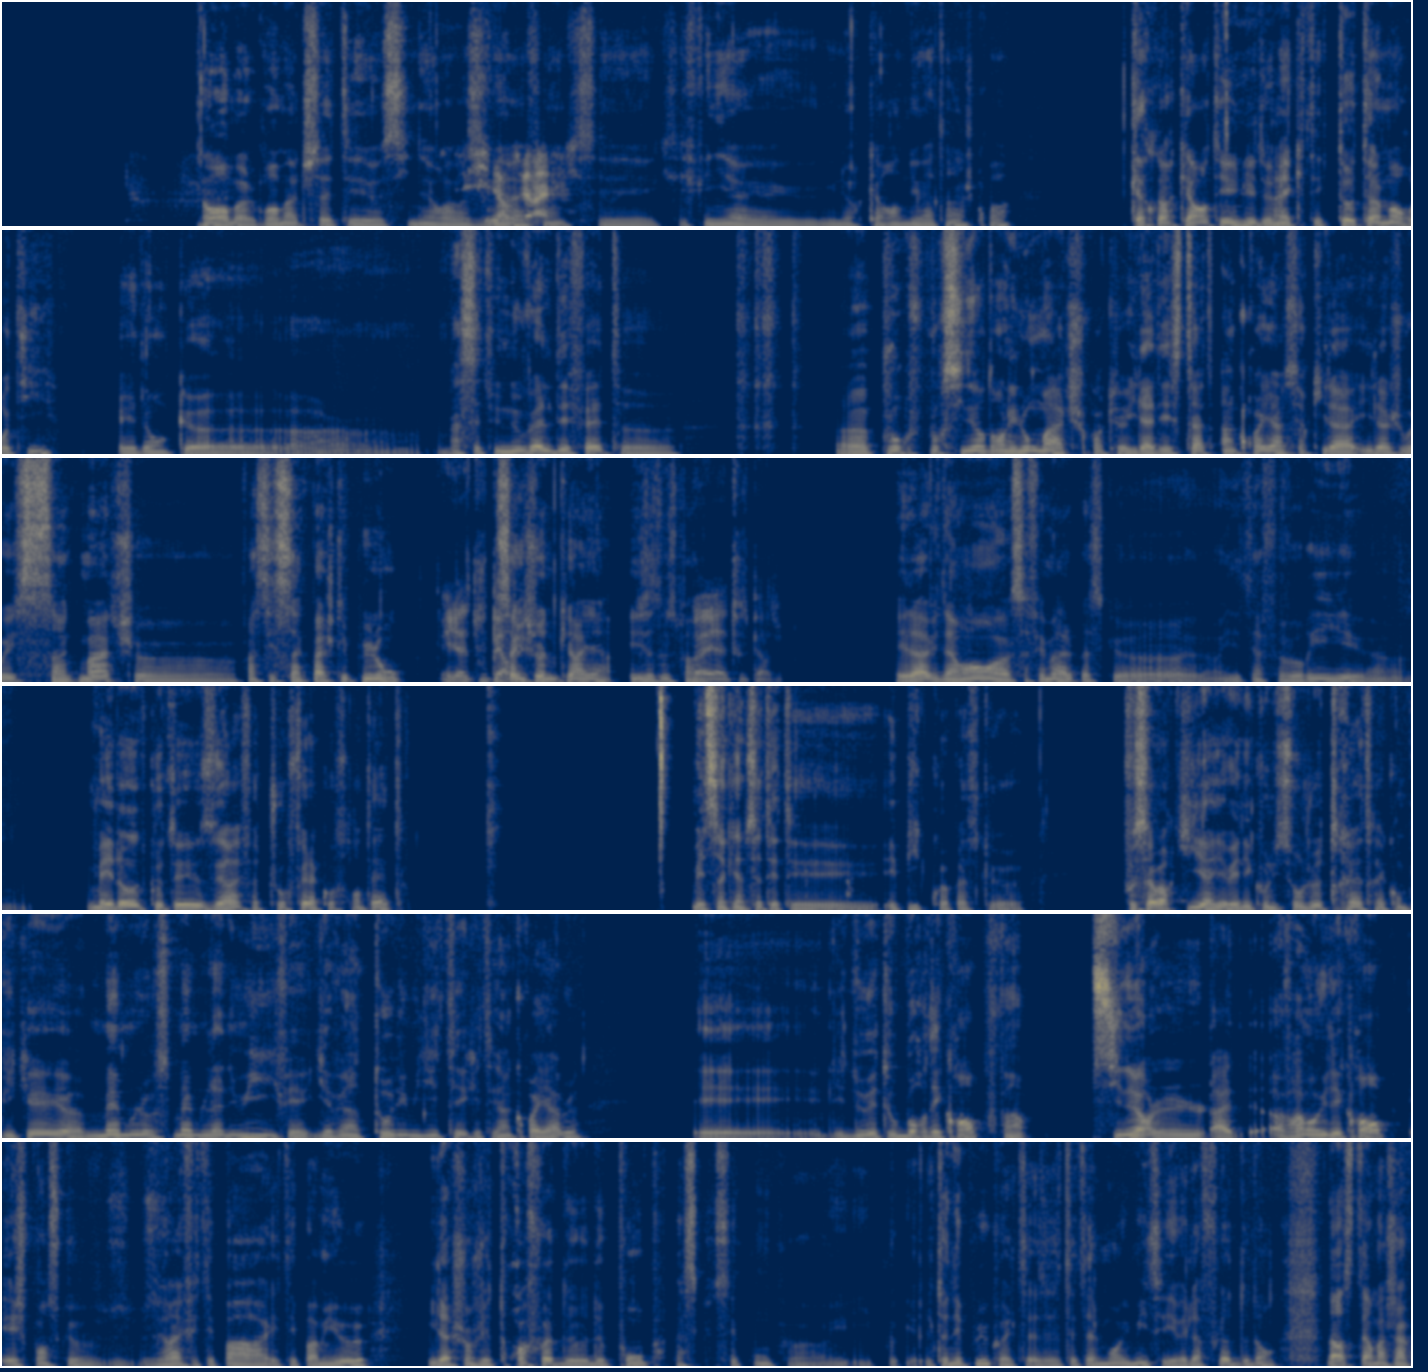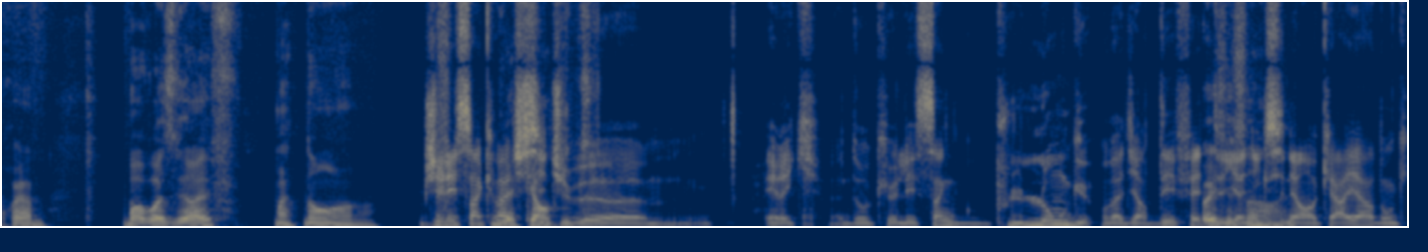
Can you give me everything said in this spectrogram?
Non, bah, le grand match, ça a été euh, Sinner Zverev, hein, qui s'est fini à 1h40 du matin, je crois. 4h41, les deux mecs étaient totalement rôtis. Et donc, euh, bah, c'est une nouvelle défaite euh, euh, pour, pour Sinner dans les longs matchs. Je crois qu'il a des stats incroyables. C'est-à-dire qu'il a, il a joué 5 matchs, enfin, c'est 5 matchs les plus longs. Et il a tout perdu. 5 jeunes carrières, il les a tous perdus. Ouais, il a tous perdu. Et là, évidemment, ça fait mal parce qu'il il était un favori. mais de l'autre côté, Zverev a toujours fait la course en tête. Mais le cinquième set était épique, quoi, parce que faut savoir qu'hier, il y avait des conditions de jeu très très compliquées. Euh, même, le, même la nuit, il y avait un taux d'humidité qui était incroyable. Et les deux étaient au bord des crampes. Enfin, Sinner a, vraiment eu des crampes. Et je pense que Zverev n'était pas, était pas mieux. Il a changé trois fois de, pompe parce que ces pompes, euh, ne tenaient plus. Quoi. Elles étaient tellement humides, il y avait de la flotte dedans. Non, c'était un match incroyable. Bravo à Zverev. Maintenant. Euh, J'ai les cinq matchs si tu veux. Eric. Donc euh, les cinq plus longues, on va dire, défaites de Yannick Sinner en carrière. Donc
